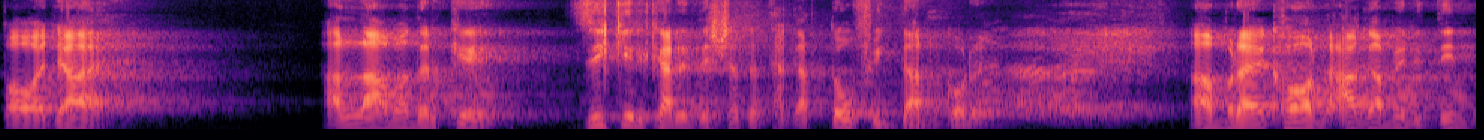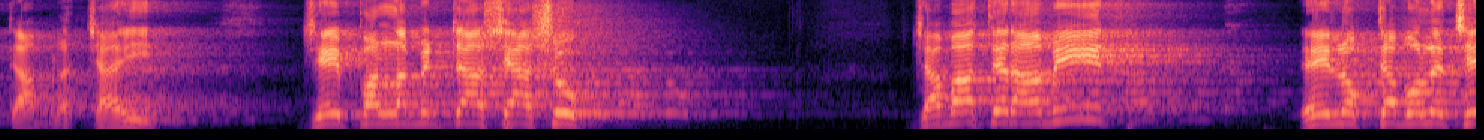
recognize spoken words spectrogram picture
পাওয়া যায়। আল্লাহ আমাদেরকে জিকিরকারীদের সাথে থাকার তৌফিক দান করেন আমরা এখন আগামীর দিনটা আমরা চাই, যে পার্লামেন্টে আসে আসুক, জামাতের আমির, এই লোকটা বলেছে,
